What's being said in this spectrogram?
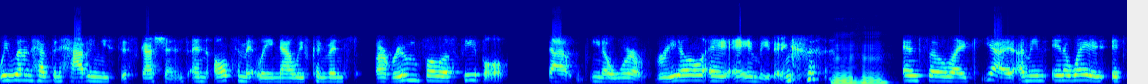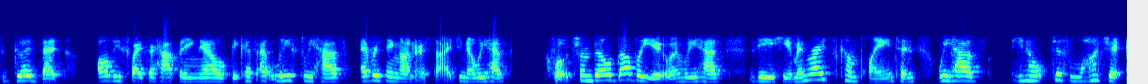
we wouldn't have been having these discussions. And ultimately now we've convinced a room full of people that, you know, we're a real AA meeting. Mm-hmm. And so, like, yeah, I mean, in a way, it's good that all these fights are happening now because at least we have everything on our side. You know, we have quotes from Bill W., and we have the human rights complaint, and we have, you know, just logic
